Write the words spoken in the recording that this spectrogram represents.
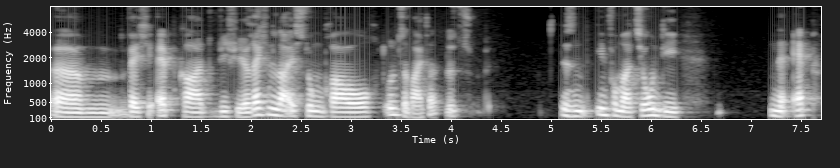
ähm, welche App gerade wie viel Rechenleistung braucht und so weiter. Das, das sind Informationen, die eine App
